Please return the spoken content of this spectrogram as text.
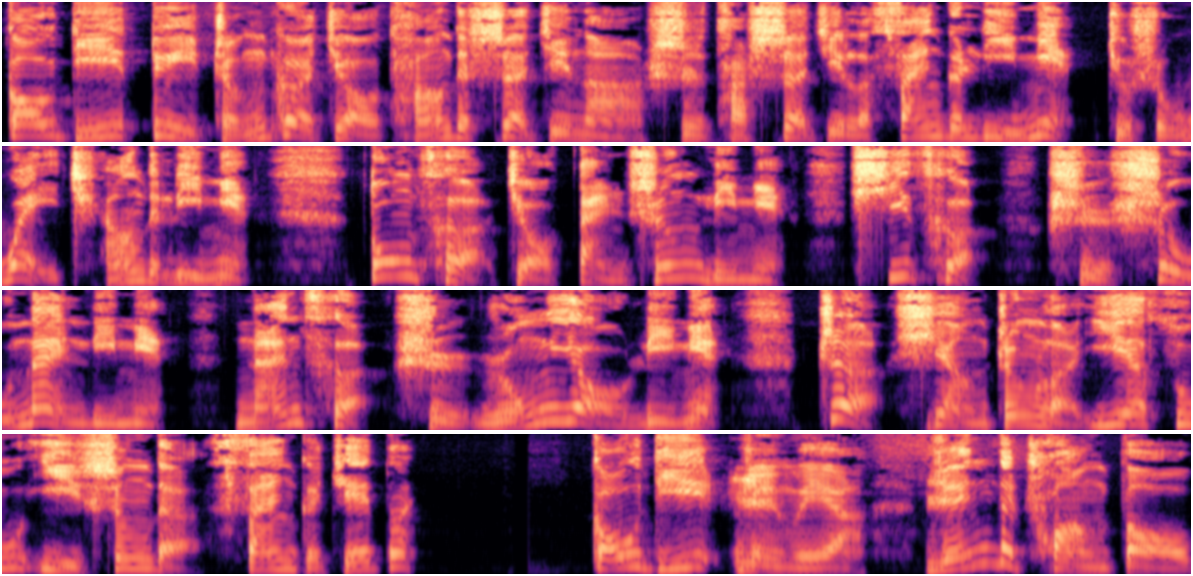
高迪对整个教堂的设计呢，是他设计了三个立面。就是外墙的立面，东侧叫诞生立面，西侧是受难立面，南侧是荣耀立面。这象征了耶稣一生的三个阶段。高迪认为啊，人的创造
